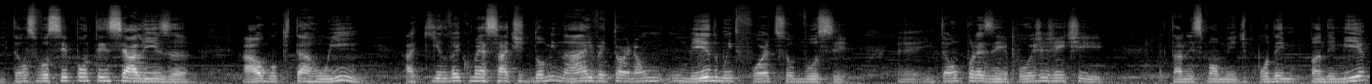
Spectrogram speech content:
Então, se você potencializa algo que está ruim, aquilo vai começar a te dominar e vai tornar um, um medo muito forte sobre você. É, então, por exemplo, hoje a gente está nesse momento de pandemia,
